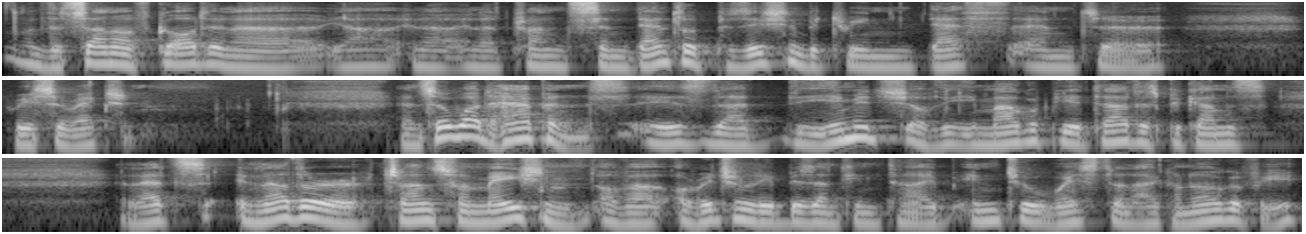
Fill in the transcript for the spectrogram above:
the Son of God in a, yeah, in a, in a transcendental position between death and uh, resurrection. And so what happens is that the image of the Imago Pietatis becomes And that's another transformation of an originally Byzantine type into Western iconography,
